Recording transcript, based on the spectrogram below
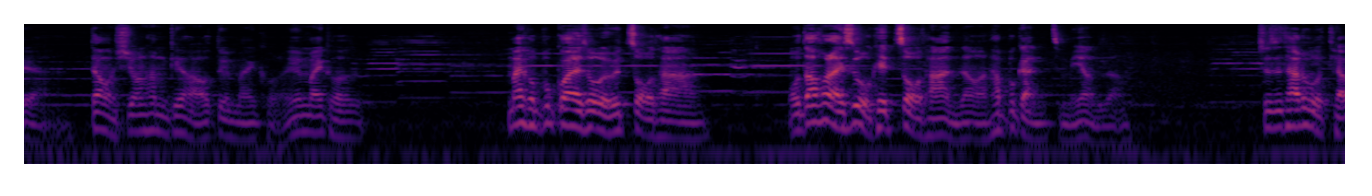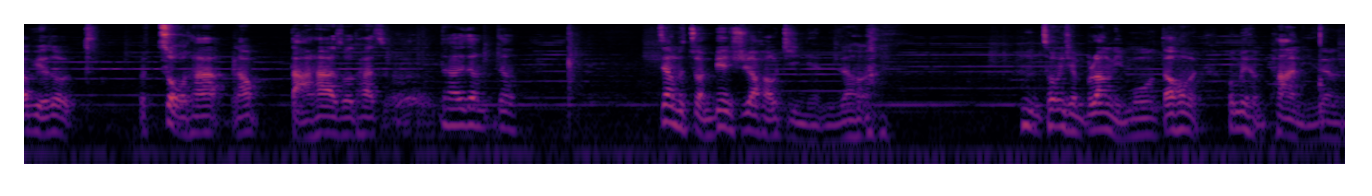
对啊，但我希望他们可以好好对 Michael 因为 Michael，Michael 不乖的时候我也会揍他。我到后来是我可以揍他，你知道吗？他不敢怎么样，你知道吗？就是他如果调皮的时候，我揍他，然后打他的时候，他是他这样这样这样的转变需要好几年，你知道吗？从以前不让你摸到后面后面很怕你这样，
